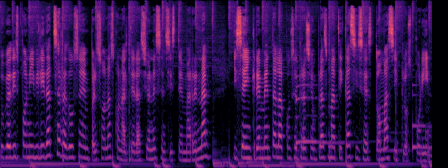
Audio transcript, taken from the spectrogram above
Su biodisponibilidad se reduce en personas con alteraciones en sistema renal y se incrementa la concentración plasmática si se toma ciclosporina.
